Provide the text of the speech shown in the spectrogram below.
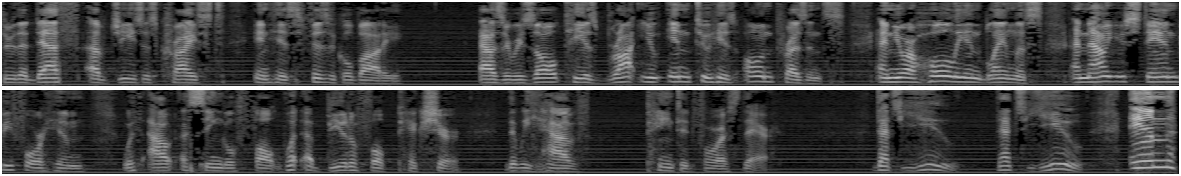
through the death of Jesus Christ in His physical body. As a result, He has brought you into His own presence, and you are holy and blameless. And now you stand before Him without a single fault. What a beautiful picture that we have painted for us there. That's you. That's you. In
